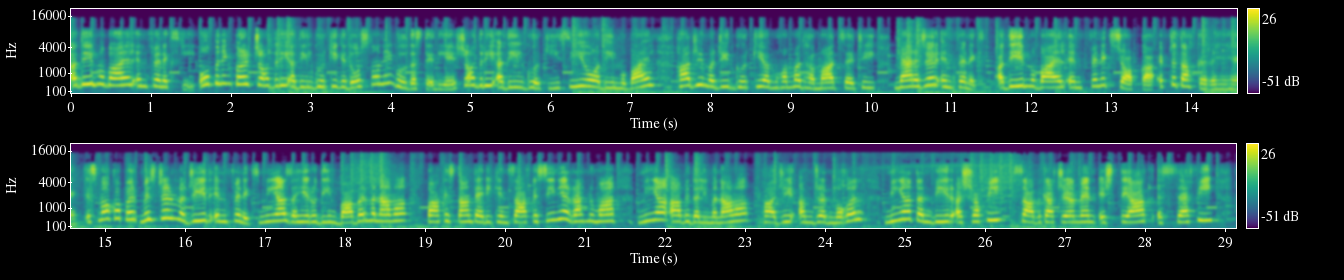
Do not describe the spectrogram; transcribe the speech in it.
عدیل mobile Infinix کی opening پر چودھری عدیل گھرکی کے دوستوں نے گلدستے دیے۔ چودھری عدیل گھرکی سی او عدیل موبائل، حاجی مجید گھرکی اور Muhammad Hammad Sethi manager Infinix. Adeel mobile Infinix shop کا افتتاح کر رہے ہیں۔ اس موقع پر مسٹر مجید انفینکس، میاں ظہیر الدین بابر مناوا۔ پاکستان تحریک انصاف کے سینئر رہنما، میاں عابد علی مناوا۔ حاجی امجد مغل، میاں تنویر اشرفی۔ سابقہ چیئرمین اشتیاق Saifi.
